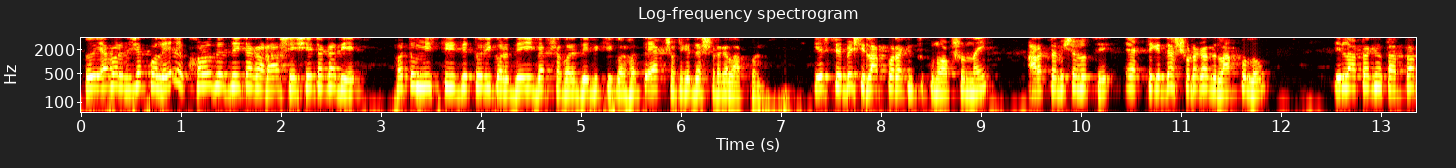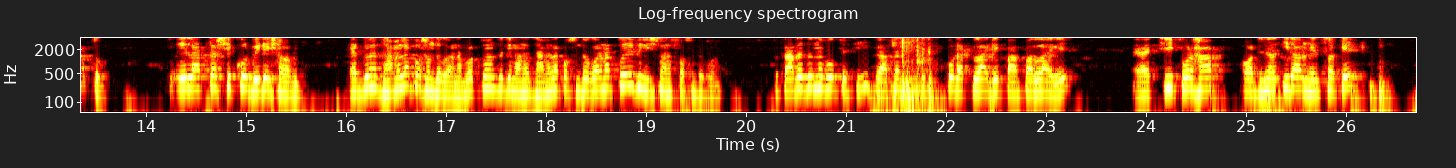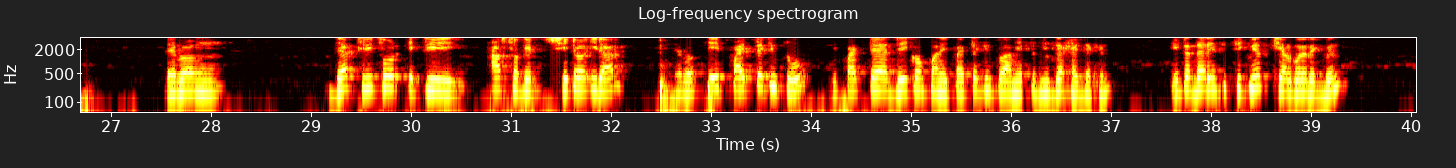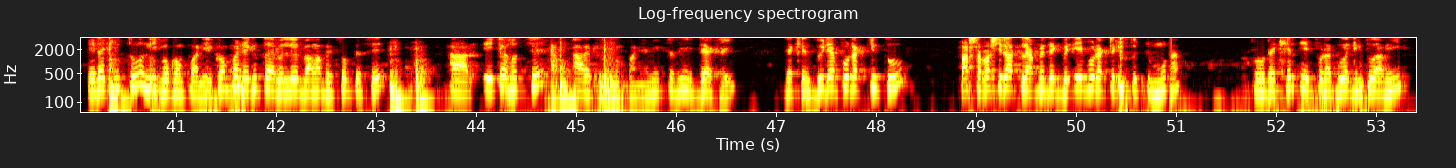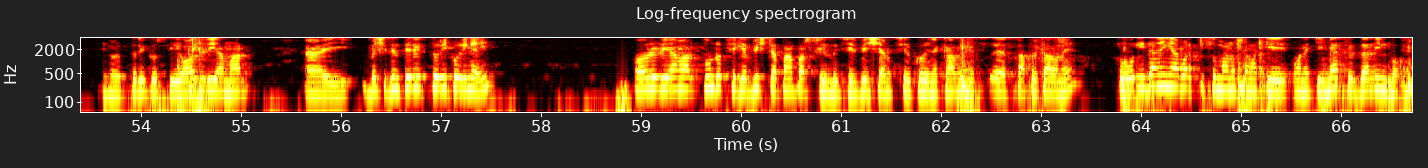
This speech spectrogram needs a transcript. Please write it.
তো এবার হিসাব করলে, খরচের যে টাকাটা আসে, সেই টাকা দিয়ে হয়তো মিস্ত্রি যে তৈরি করে, যেই ব্যবসা করে, যে বিক্রি করে, হয়তো একশো থেকে দেড়শো টাকা লাভ করে। এর চেয়ে বেশি লাভ করা কিন্তু কোনো অপশন নাই। আর একটা বিষয় হচ্ছে, এক থেকে দেড়শো টাকা যে লাভ করল এই লাভটা কিন্তু তার প্রাপ্ত। এই লাভটা সে করবে, এটাই স্বাভাবিক। একজনের ঝামেলা পছন্দ করে না। বর্তমান যুগে মানুষ ঝামেলা পছন্দ করে না, তৈরি জিনিস মানুষ পছন্দ করে তো তাদের জন্য বলতেছি যে আপনার যদি প্রোডাক্ট লাগে পাম্পার লাগে থ্রি ফোর হাফ অরিজিনাল ইরার মিল সকেট এবং দেড় থ্রি ফোর একটি আট সকেট সেটাও ইরার এবং এই পাইপটা কিন্তু, এই পাইপটা যেই কোম্পানির পাইপটা কিন্তু আমি একটা জিনিস দেখাই, দেখেন। এটা দেড় ইঞ্চি থিকনেস খেয়াল করে দেখবেন। এটা কিন্তু নিবো কোম্পানি এই কোম্পানিটা কিন্তু অ্যাভেলেবল বাংলাদেশে চলতেছে। আর এটা হচ্ছে আর একটা কোম্পানি আমি একটা জিনিস দেখাই। দেখেন, দুইটা প্রোডাক্ট কিন্তু পাশাপাশি রাখলে আপনি দেখবেন এই প্রোডাক্টটা কিন্তু একটু মোটা। তো দেখেন, এই প্রোডাক্টগুলো কিন্তু আমি এভাবে তৈরি করছি। অলরেডি আমার, এই, বেশি দিন তৈরি তৈরি করি নাই। অলরেডি আমার পনেরো থেকে বিশটা পাম্পার সেল হয়েছে বেশি আমি সেল করি না কাজের চাপের কারণে। তো ইদানিং আবার কিছু মানুষ আমাকে অনেকে মেসেজ দেন ইনবক্স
